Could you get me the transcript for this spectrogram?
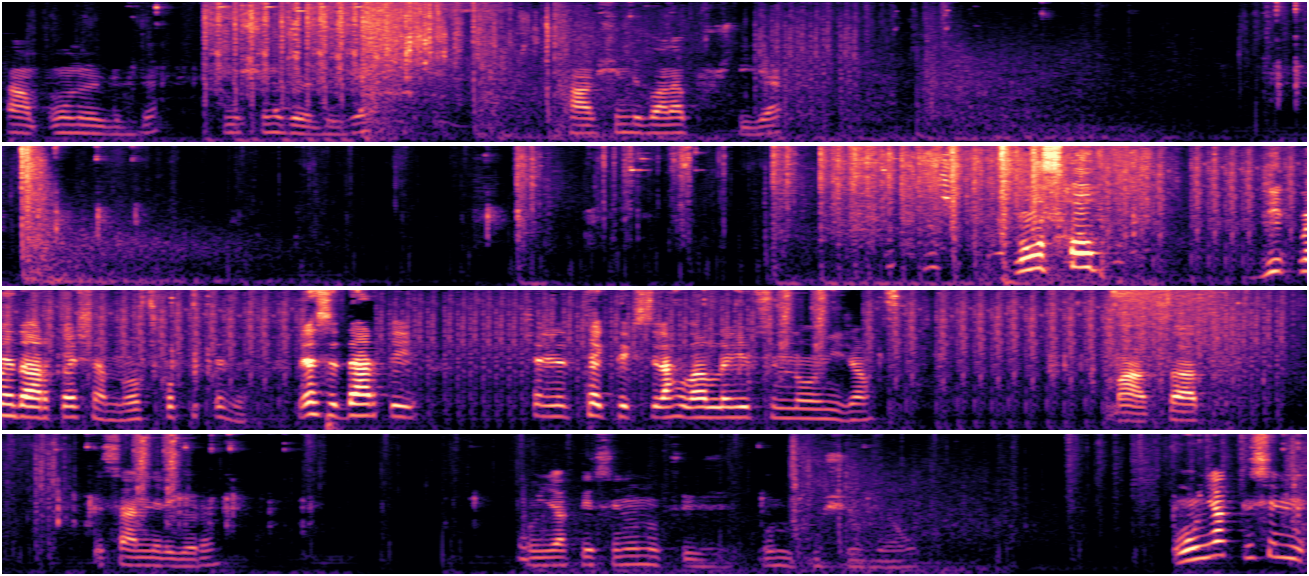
Tamam onu öldürdü. Şimdi şunu da öldürecek. Tamam şimdi bana pushlayacak. No scope. Gitmedi arkadaşlar. No scope gitmedi. Neyse dert değil. Şimdi tek tek silahlarla hepsini oynayacağım. Maksat desenleri görün. Oyuncak deseni unutuyoruz. Unutmuşuz ya. Oyuncak desenin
